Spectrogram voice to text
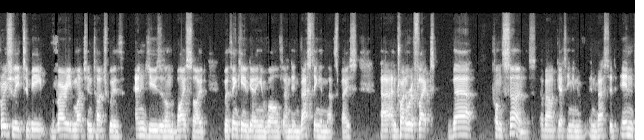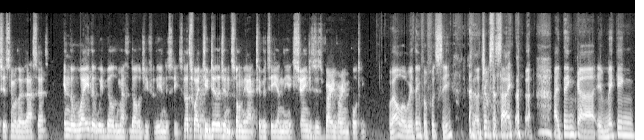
crucially, to be very much in touch with end users on the buy side who are thinking of getting involved and investing in that space uh, and trying to reflect their concerns about getting in, invested into some of those assets in the way that we build the methodology for the indices. So that's why due diligence on the activity and the exchanges is very, very important. Well, we're waiting for FTSE. no, jokes aside, I think uh, in making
